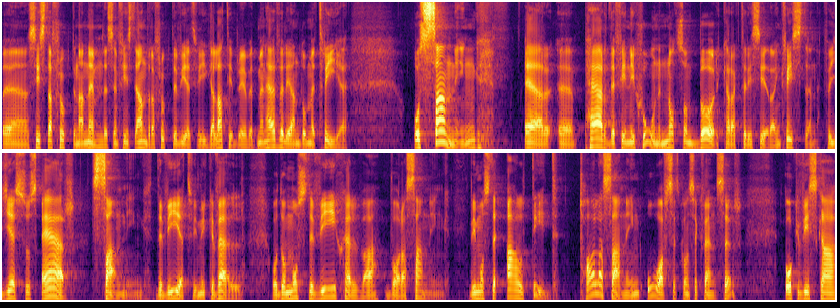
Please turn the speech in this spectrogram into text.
Eh, sista frukterna nämndes, sen finns det andra frukter vet vi i Galaterbrevet, men här väljer han de med tre. Och sanning är eh, per definition något som bör karaktärisera en kristen. För Jesus är sanning, det vet vi mycket väl. Och då måste vi själva vara sanning. Vi måste alltid uttala sanning oavsett konsekvenser. Och vi ska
